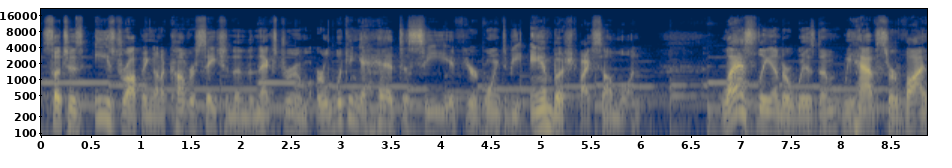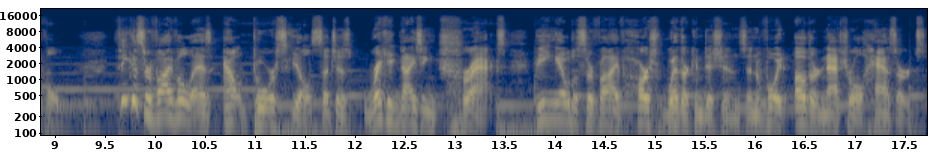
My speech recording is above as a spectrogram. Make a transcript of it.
such as eavesdropping on a conversation in the next room or looking ahead to see if you're going to be ambushed by someone. Lastly, under wisdom, we have survival. Think of survival as outdoor skills such as recognizing tracks, being able to survive harsh weather conditions, and avoid other natural hazards.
